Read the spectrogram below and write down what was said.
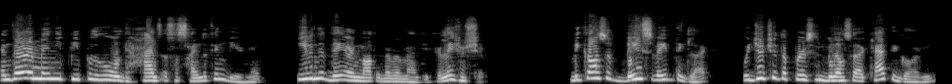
And there are many people who hold hands as a sign of endearment, even if they are not in a romantic relationship. Because of base rate neglect, we judge that a person belongs to a category,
